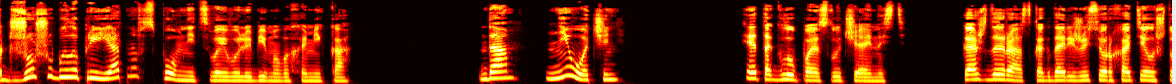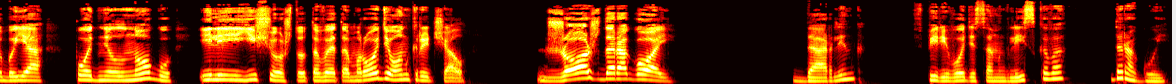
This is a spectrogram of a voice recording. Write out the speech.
Джошу было приятно вспомнить своего любимого хомяка. Да, не очень. Это глупая случайность. Каждый раз, когда режиссер хотел, чтобы я поднял ногу или еще что-то в этом роде, он кричал «Джош, дорогой!» «Дарлинг» в переводе с английского «дорогой».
